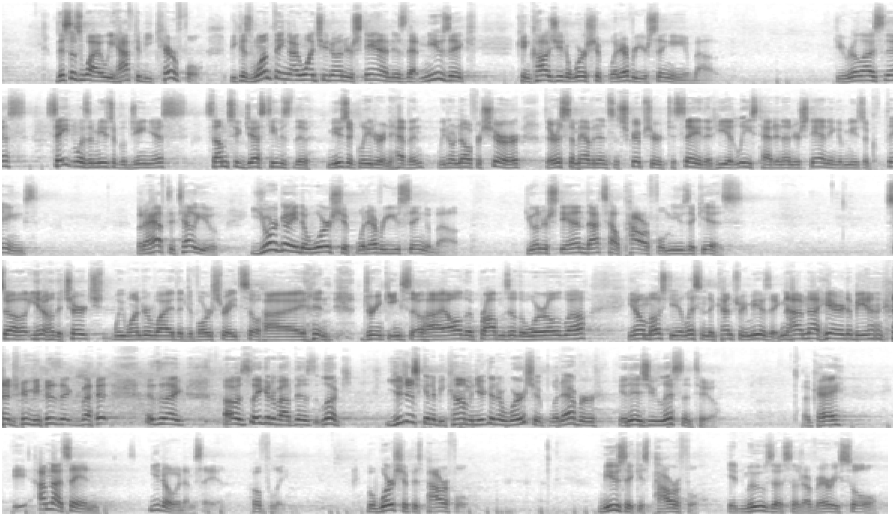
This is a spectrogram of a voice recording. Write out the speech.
This is why we have to be careful. Because one thing I want you to understand is that music can cause you to worship whatever you're singing about. Do you realize this? Satan was a musical genius. Some suggest he was the music leader in heaven. We don't know for sure. There is some evidence in Scripture to say that he at least had an understanding of musical things. But I have to tell you, you're going to worship whatever you sing about. Do you understand? That's how powerful music is. So, you know, the church, we wonder why the divorce rate's so high and drinking so high, all the problems of the world. Well, you know, most of you listen to country music. Now, I'm not here to be on country music, but it's like, I was thinking about this. Look, you're just going to become and you're going to worship whatever it is you listen to. Okay? I'm not saying, you know what I'm saying, hopefully. But worship is powerful. Music is powerful, it moves us at our very soul.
